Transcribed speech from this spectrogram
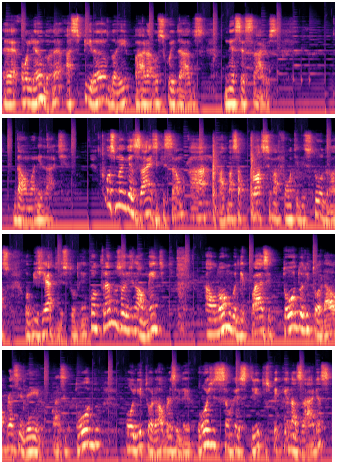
é, olhando, né, aspirando aí para os cuidados necessários da humanidade. Os manguezais, que são a, a nossa próxima fonte de estudo, nosso objeto de estudo, encontramos originalmente ao longo de quase todo o litoral brasileiro, quase todo o litoral brasileiro. Hoje são restritos pequenas áreas,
